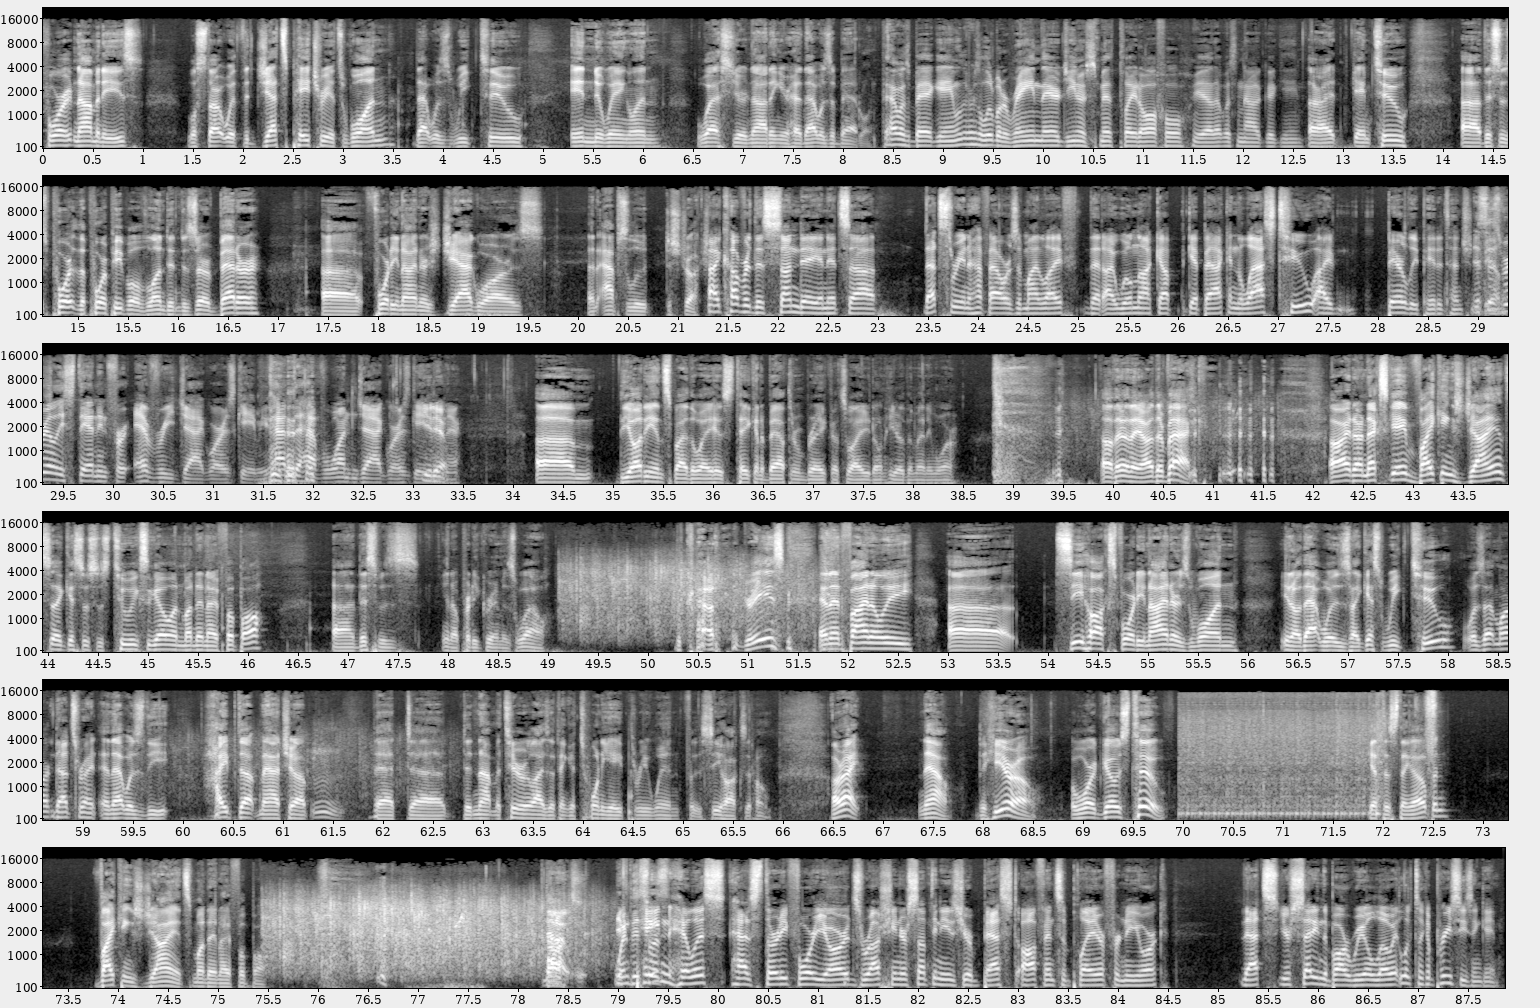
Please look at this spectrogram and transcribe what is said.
four nominees. We'll start with the Jets Patriots one. That was week two in New England. Wes, you're nodding your head. That was a bad one. That was a bad game. There was a little bit of rain there. Geno Smith played awful. Yeah, that was not a good game. All right, game two. Uh, this is poor. The poor people of London deserve better. Uh, 49ers Jaguars, an absolute destruction. I covered this Sunday, and it's uh, that's three and a half hours of my life that I will not get, get back. And the last two, I barely paid attention. This to be is honest. really standing for every Jaguars game. You had to have one Jaguars game in there. Um, the audience, by the way, has taken a bathroom break. That's why you don't hear them anymore. oh, there they are. They're back. All right, our next game, Vikings Giants. I guess this was two weeks ago on Monday Night Football. Uh, this was, you know, pretty grim as well. The crowd agrees. And then finally, uh, Seahawks 49ers won. You know, that was, I guess, week two. Was that, Mark? That's right. And that was the hyped up matchup that uh, did not materialize. I think a 28 3 win for the Seahawks at home. All right. Now, the hero award goes to. Get this thing open. Vikings Giants Monday Night Football. Now, when this was- Hillis has 34 yards rushing or something, he's your best offensive player for New York. That's you're setting the bar real low. It looked like a preseason game.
